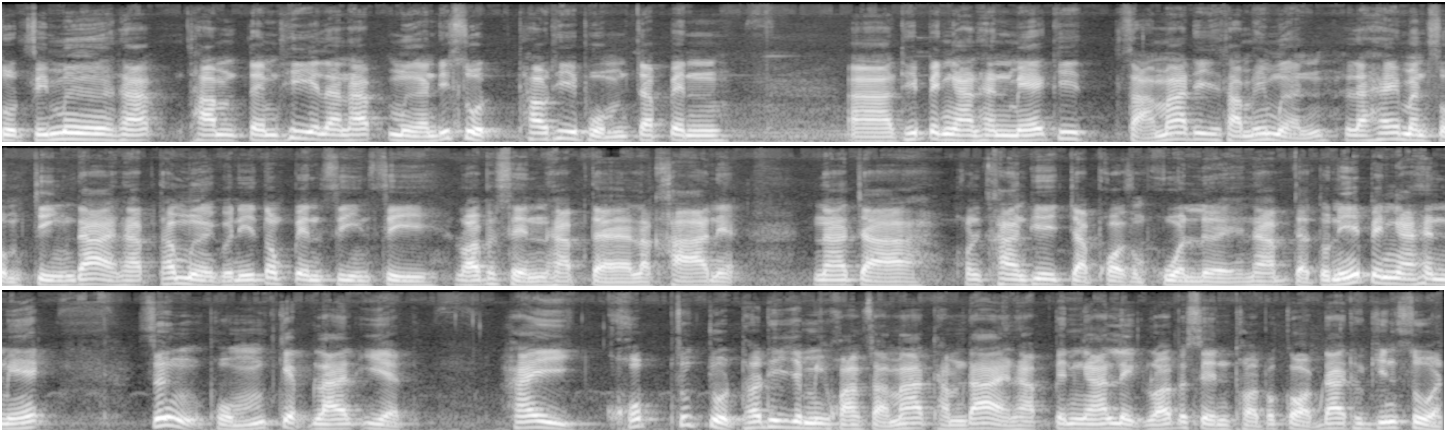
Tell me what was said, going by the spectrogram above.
สุดฝีมือนะครับทำเต็มที่แล้วนะครับ เหมือนที่สุดเท่าที่ผมจะเป็นอ่าที่เป็นงานแฮนด์เมดที่สามารถที่จะทำให้เหมือนและให้มันสมจริงได้นะครับ ถ้าเหมือนกว่านี้ต้องเป็น CNC ร้อยเปอร์เซ็นต์นะครับ แต่ราคาเนี่ยน่าจะค่อนข้างที่จะพอสมควรเลยนะครับ แต่ตัวนี้เป็นงานแฮนด์เมดซึ่งผมเก็บรายละเอียดให้ครบทุกจุดเท่าที่จะมีความสามารถทำได้นะครับ เป็นงานเหล็กร้อยเปอร์เซ็นต์ถอดประกอบได้ทุกชิ้นส่วน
